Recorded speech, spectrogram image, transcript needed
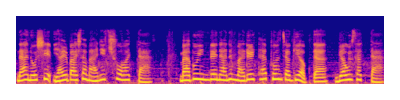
난 옷이 얇아서 많이 추웠다. 마부인데 나는 말을 다본 적이 없다. 며 웃었다.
